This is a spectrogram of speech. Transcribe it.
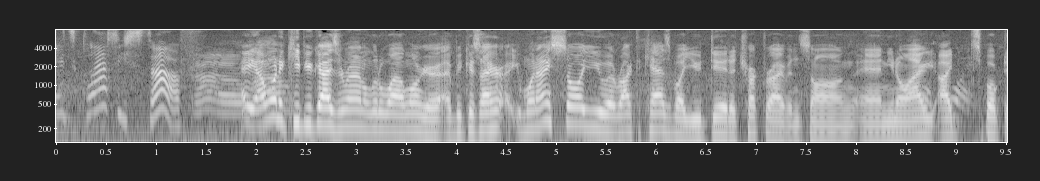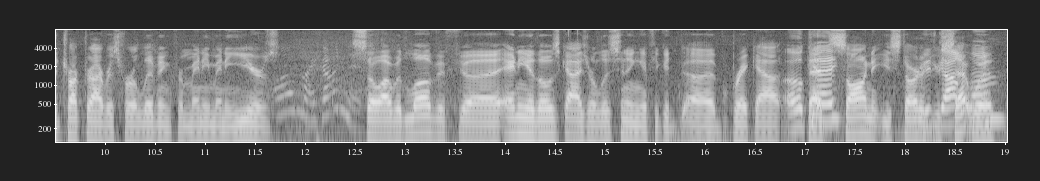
It's classy stuff. Hey, I want to keep you guys around a little while longer uh, because I heard, when I saw you at Rock the Casbah, you did a truck driving song, and you know I, I spoke to truck drivers for a living for many many years. My goodness. So I would love if uh, any of those guys are listening, if you could uh, break out Okay. that song that you started We've your got set with. one.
